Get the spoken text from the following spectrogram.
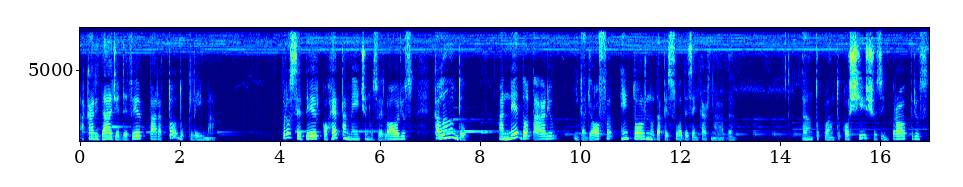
A caridade é dever para todo clima. Proceder corretamente nos velórios, calando anedotário e galhofa em torno da pessoa desencarnada, tanto quanto cochichos impróprios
